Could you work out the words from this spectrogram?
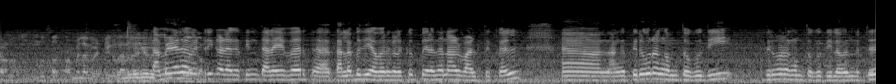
வேணாம். முழுசா தமிழக வெற்றி கழகம். தமிழக வெற்றி கழகத்தின் தலைவர் த- தளபதி அவர்களுக்கு பிறந்தநாள் வாழ்த்துக்கள். நாங்கள் திருவரங்கம் தொகுதி திருவரங்கம் தொகுதியில் வந்துட்டு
